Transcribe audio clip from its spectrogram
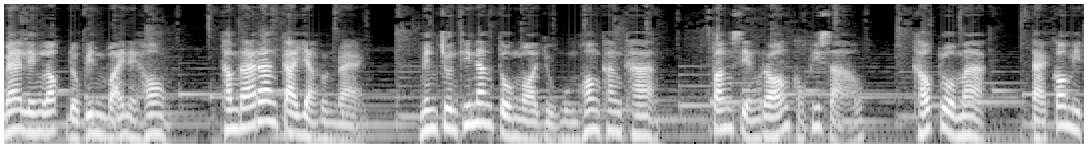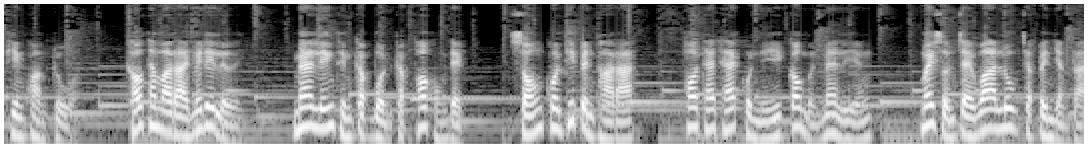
แม่เลี้ยงล็อกโดบินไว้ในห้องทำร้ายร่างกายอย่างรุนแรง มินจุนที่นั่งตัวงออยู่มุมห้องข้างๆ ฟังเสียงร้องของพี่สาว เขากลัวมาก แต่ก็มีเพียงความกลัว เขาทำอะไรไม่ได้เลย แม่เลี้ยงถึงกับบ่นกับพ่อของเด็ก สองคนที่เป็นภาระ พ่อแท้ๆคนนี้ก็เหมือนแม่เลี้ยง ไม่สนใจว่าลูกจะเป็นอย่างไร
